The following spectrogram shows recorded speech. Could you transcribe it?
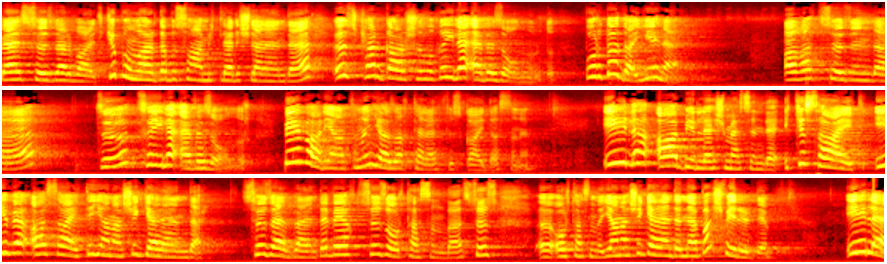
bəzi sözlər var idi ki, bunlarda bu samitlər işlənəndə öz kar qarşılığı ilə əvəz olunurdu. Burada da yenə ağac sözündə c, c ilə əvəz olunur. B variantının yazaq tələffüz qaydasını. I ilə A birləşməsində iki sait I və A saiti yanaşı gələndə söz əvvəlində və yaxud söz ortasında, söz ə, ortasında yanaşı gələndə nə baş verirdi? I ilə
